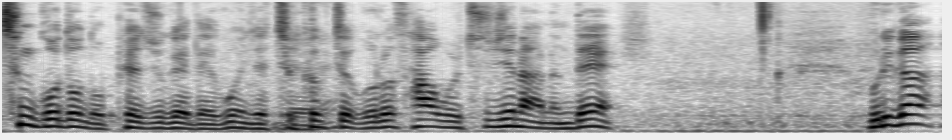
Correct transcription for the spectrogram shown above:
층고도 높여주게 되고 이제 적극적으로 사업을 추진하는데 우리가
